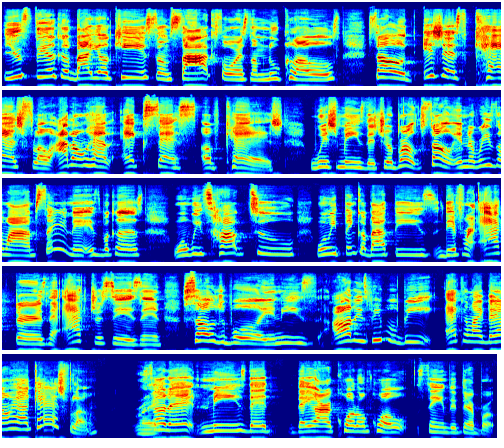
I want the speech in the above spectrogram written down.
You still could buy your kids some socks or some new clothes. So it's just cash flow. I don't have excess of cash, which means that you're broke. So, and the reason why I'm saying that is because when we talk to, when we think about these different actors and actresses and Soulja Boy and these, all these people be acting like they don't have cash flow. Right. So that means that they are quote unquote saying that they're broke.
